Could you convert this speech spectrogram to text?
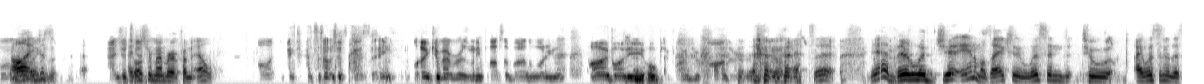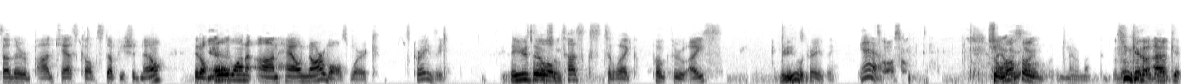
Oh, my I mind just 'cause as you're I just remember it from Elf. all- That's what I was just. All I can remember is when he pops up out of the water, he goes, "Bye, buddy. Hope you find your father." That's it. Yeah, they're legit animals. I actually listened to I listened to this other podcast called Stuff You Should Know. Did a Yeah. whole one on how narwhals work. It's crazy. They use their awesome. little tusks to like poke through ice. Really? It's crazy. Yeah. That's awesome. So I also uh, never mind. No, no, ahead. okay,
